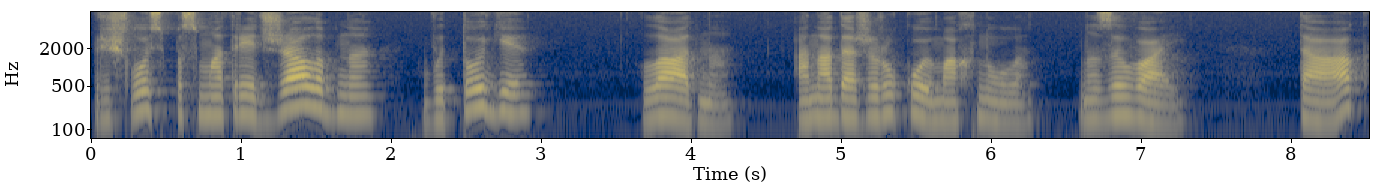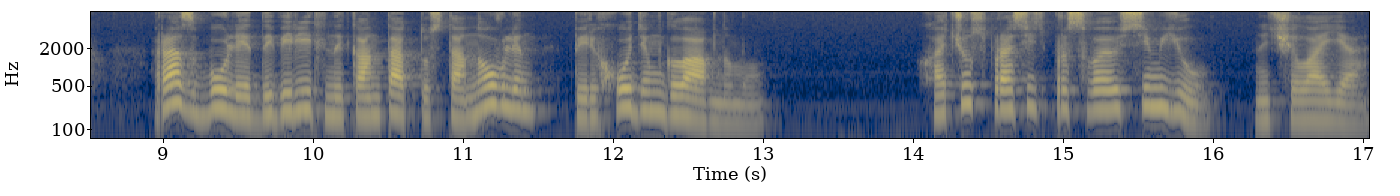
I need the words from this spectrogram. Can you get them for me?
Пришлось посмотреть жалобно, в итоге... «Ладно», она даже рукой махнула, «называй». «Так, Раз более доверительный контакт установлен, переходим к главному. «Хочу спросить про свою семью», – начала я.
